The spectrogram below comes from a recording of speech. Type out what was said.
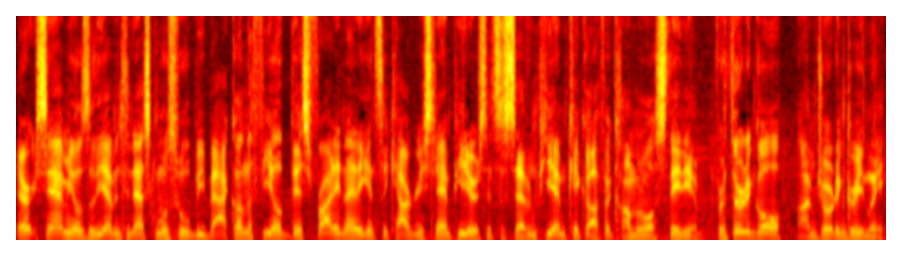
Eric Samuels of the Edmonton Eskimos, who will be back on the field this Friday night against the Calgary Stampeders. It's a 7 p.m. kickoff at Commonwealth Stadium. For third and goal, I'm Jordan Greenly.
